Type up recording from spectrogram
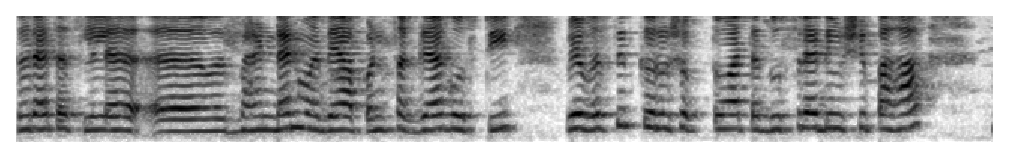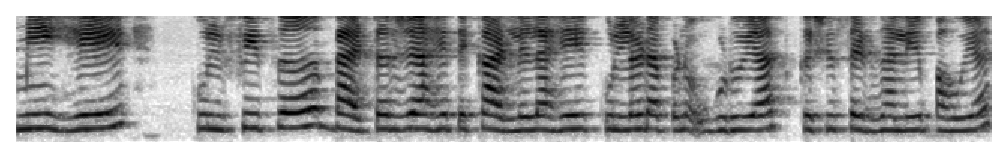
घरात असलेल्या भांड्यांमध्ये आपण सगळ्या गोष्टी व्यवस्थित करू शकतो. आता दुसऱ्या दिवशी पहा मी हे कुल्फीचं बॅटर जे आहे ते काढलेलं आहे. कुल्हड आपण उघडूयात कशी सेट झाली आहे पाहूयात.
